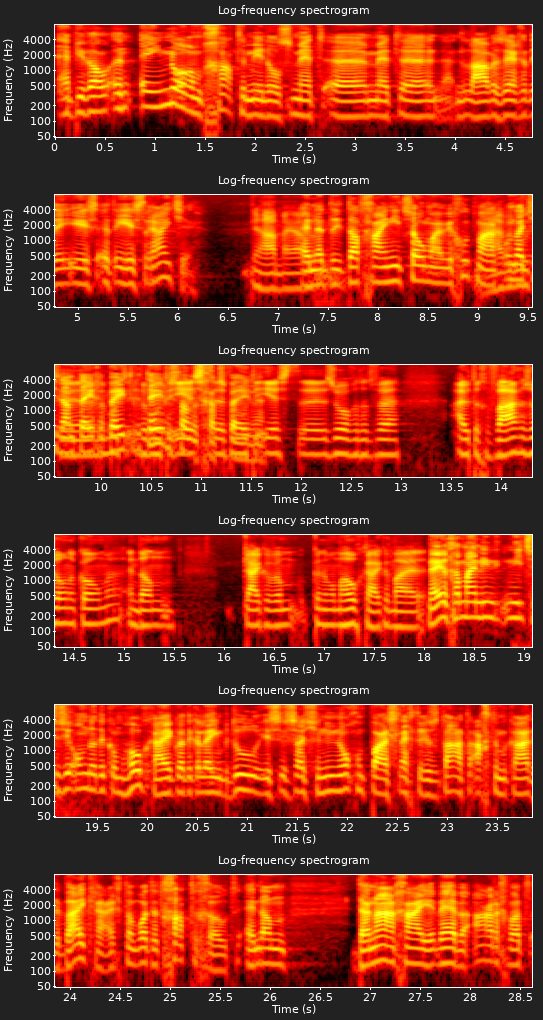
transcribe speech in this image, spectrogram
heb je wel een enorm gat inmiddels met, eh, met nou, laten we zeggen, de eerste, het eerste rijtje. Ja, maar ja, en dat, dat ga je niet zomaar weer goed maken, ja, omdat je dan tegen betere moeten- tegenstanders eerst, gaat eh, We spelen. moeten eerst eh, zorgen dat we uit de gevarenzone komen. En dan kijken we, kunnen we omhoog kijken. Maar Nee, het gaat mij niet, niet zozeer om dat ik omhoog kijk. Wat ik alleen bedoel is, is als je nu nog een paar slechte resultaten achter elkaar erbij krijgt, dan wordt het gat te groot. En dan daarna ga je, we hebben aardig wat,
